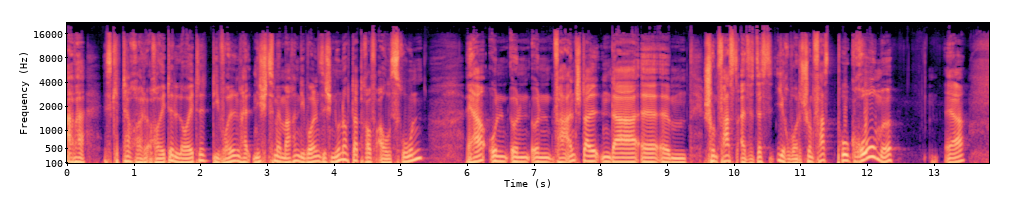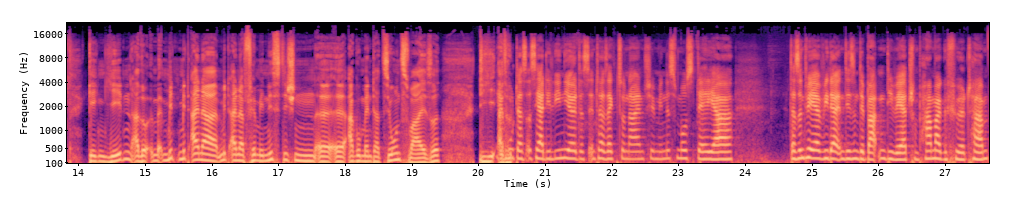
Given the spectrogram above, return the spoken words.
Aber es gibt auch heute Leute, die wollen halt nichts mehr machen, die wollen sich nur noch darauf ausruhen ja, und, und, und veranstalten da äh, ähm, schon fast, also das sind ihre Worte, schon fast Pogrome, ja, gegen jeden, also mit, mit einer, mit einer feministischen äh, äh, Argumentationsweise, die, ja, also. gut, das ist ja die Linie des intersektionalen Feminismus, der ja da sind wir ja wieder in diesen Debatten, die wir jetzt schon ein paar Mal geführt haben.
